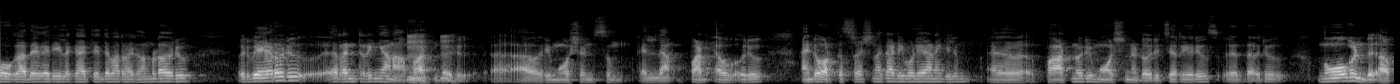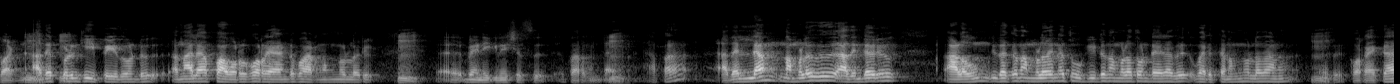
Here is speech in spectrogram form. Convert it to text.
പോകാതെ കരിയിലെ കാറ്റിന്റെ പറഞ്ഞ നമ്മുടെ ഒരു ഒരു വേറൊരു റെൻഡറിങ് ആണ് ആ പാട്ടിന്റെ ഒരു ആ ഒരു ഇമോഷൻസും എല്ലാം ഒരു അതിന്റെ ഓർക്കസ്ട്രേഷനൊക്കെ അടിപൊളിയാണെങ്കിലും പാട്ടിനൊരു ഇമോഷൻ ഉണ്ട്. ഒരു ചെറിയൊരു എന്താ ഒരു നോവുണ്ട് ആ പാട്ടിന്. അതെപ്പോഴും കീപ്പ് ചെയ്തുകൊണ്ട് എന്നാൽ ആ പവർ കുറയാണ്ട് പാടണം എന്നുള്ളൊരു ബെനിഗ്നീഷ്യസ് ഇഗ്നീഷ്യസ് പറഞ്ഞിട്ടുണ്ടായിരുന്നു അപ്പൊ അതെല്ലാം നമ്മൾ അതിന്റെ ഒരു അളവും ഇതൊക്കെ നമ്മൾ തന്നെ തൂക്കിയിട്ട് നമ്മളെ തൊണ്ടയിൽ അത് വരുത്തണം എന്നുള്ളതാണ് അത്. കുറെയൊക്കെ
